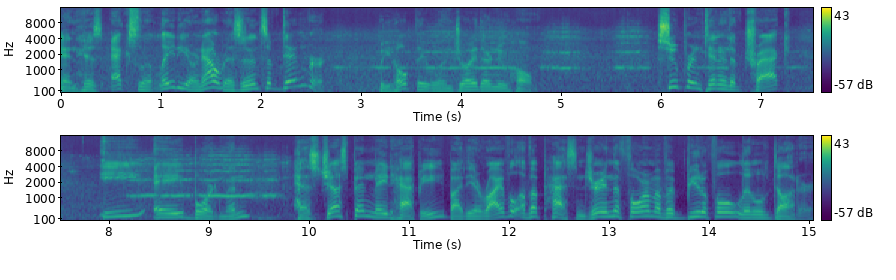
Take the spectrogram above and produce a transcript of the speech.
and his excellent lady are now residents of Denver. We hope they will enjoy their new home. Superintendent of Track E. A. Boardman has just been made happy by the arrival of a passenger in the form of a beautiful little daughter.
